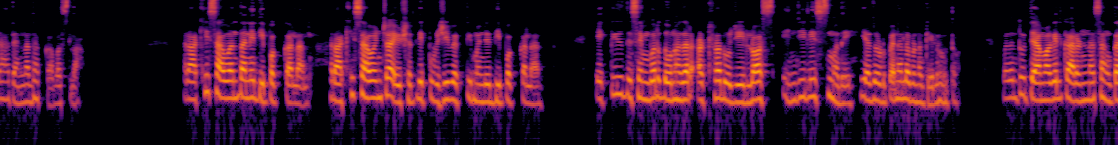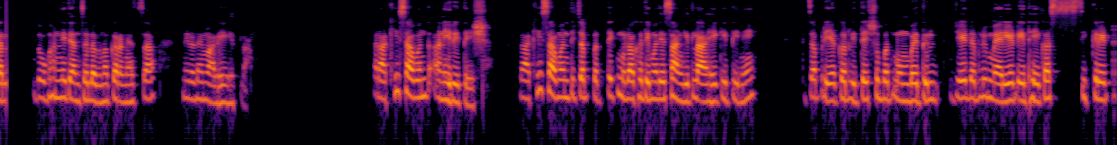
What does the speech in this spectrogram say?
चाहत्यांना धक्का बसला. राखी सावंत आणि दीपक कलाल. राखी सावंतच्या आयुष्यातली पुढची व्यक्ती म्हणजे दीपक कलाल. एकतीस डिसेंबर दोन हजार अठरा रोजी लॉस एंजिलिसमध्ये या जोडप्यानं लग्न केलं होतं. परंतु त्यामागील कारण न सांगता दोघांनी त्यांचं लग्न करण्याचा निर्णय मागे घेतला. राखी सावंत आणि रितेश. राखी सावंत तिच्या प्रत्येक मुलाखतीमध्ये सांगितलं आहे की तिने तिचा प्रियकर रितेशसोबत मुंबईतील जे डब्ल्यू मॅरियट येथे एका सिक्रेट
